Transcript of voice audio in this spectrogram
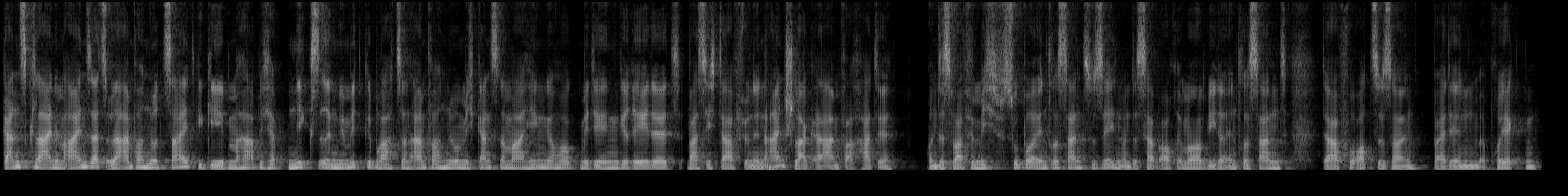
ganz kleinem Einsatz oder einfach nur Zeit gegeben habe. Ich habe nichts irgendwie mitgebracht, sondern einfach nur mich ganz normal hingehockt, mit denen geredet, was ich da für einen Einschlag einfach hatte. Und das war für mich super interessant zu sehen und deshalb auch immer wieder interessant, da vor Ort zu sein bei den Projekten.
